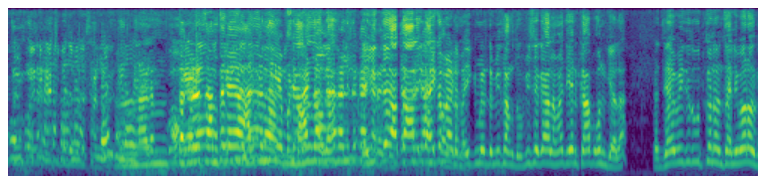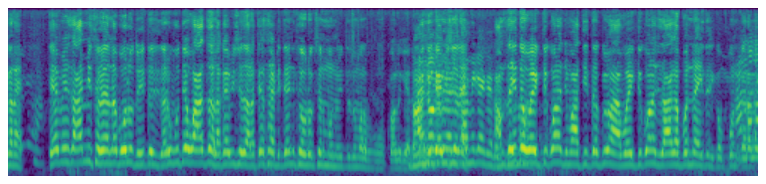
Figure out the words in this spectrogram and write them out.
पोलीस स्टेशनला तक्रार नव्हती. तेच म्हणलं. मॅडम तक्रारीचं आमचं काही हरकत नाहीये पण भांडण झाली तर काय इथं करायचं? आता आलं ऐका मॅडम. एक मिनिट मी सांगतो. विषय काय आला माहिती आहे? का फोन केला? तर ज्यावेळी तिथं उत्खनन चालली बरोबर का नाही? त्यावेळेस आम्ही सगळ्यांना बोलवतो इथं जर उद्या वाद झाला काय विषय झाला त्यासाठी त्यांनी संरक्षण म्हणून इथं तुम्हाला कॉल केला. बाकी काय विषय आम्ही काय नाही? आमचा इथं वैयक्तिक कोणाची माती तर किंवा वैयक्तिक कोणाची जागा पण नाही इथं फोन करायला किंवा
